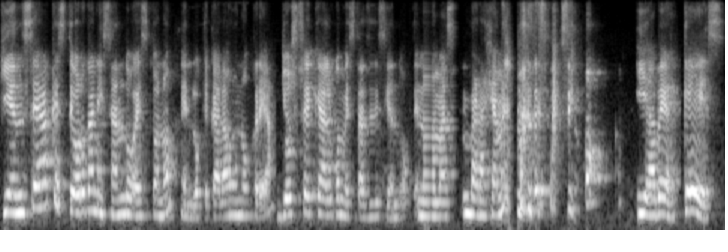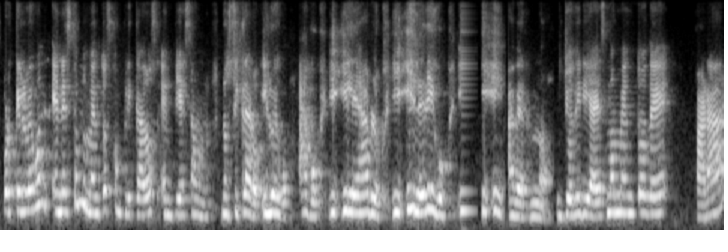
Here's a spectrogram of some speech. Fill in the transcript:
quien sea que esté organizando esto, ¿no? En lo que cada uno crea, yo sé que algo me estás diciendo, nomás barajéame más despacio y a ver, ¿qué es? Porque luego en, estos momentos complicados empieza uno, no, sí, claro, y luego hago y, le hablo y, le digo, y, a ver, no, yo diría, es momento de parar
